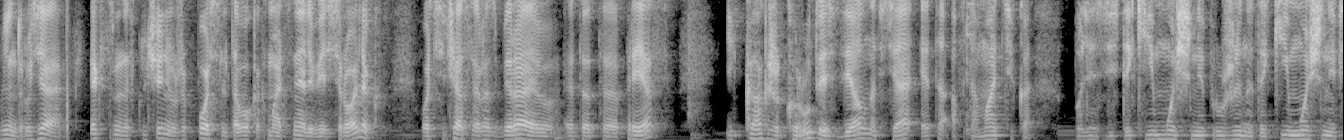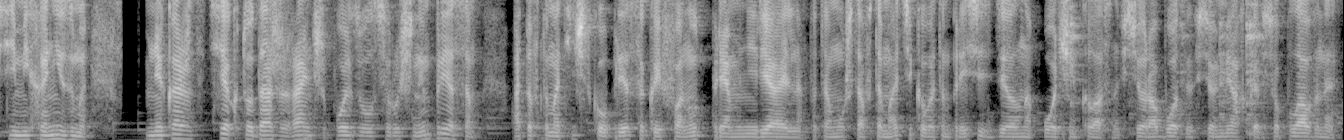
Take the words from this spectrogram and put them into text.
Блин, друзья, экстренное включение уже после того, как мы отсняли весь ролик. Вот сейчас я разбираю этот э, пресс. И как же круто сделана вся эта автоматика. Блин, здесь такие мощные пружины, такие мощные все механизмы. Мне кажется, те, кто даже раньше пользовался ручным прессом, от автоматического пресса кайфанут прям нереально, потому что автоматика в этом прессе сделана очень классно. Все работает, все мягкое, все плавное.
